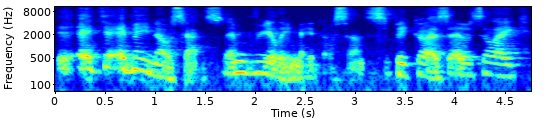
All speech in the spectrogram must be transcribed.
It, it, it made no sense. It really made no sense because it was like,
